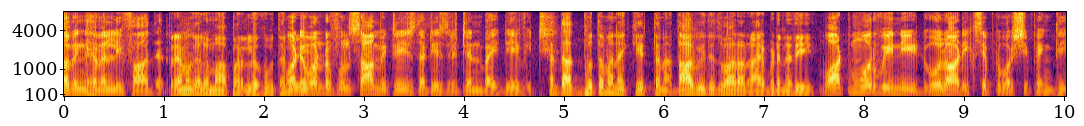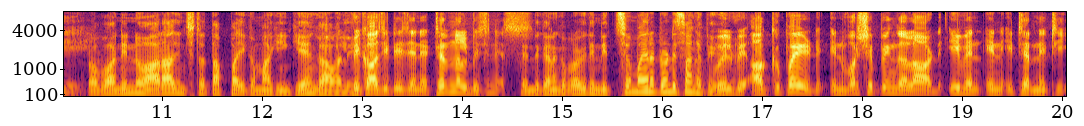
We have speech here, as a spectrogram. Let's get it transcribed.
లవింగ్ హెవెన్లీ ఫాదర్ ప్రేమ గల మా పరలోకపు తండ్రి what a wonderful psalm it is that is written by David ఎంత అద్భుతమైన కీర్తన దావీదు ద్వారా రాయబడినది. What more we need O Lord except worshipping the ప్రభువా నిన్ను ఆరాధించట తప్ప ఇక మాకు ఇంకేం కావాలి? Because it is an eternal business ఎందుకనగా ప్రభు ఇది నిత్యమైనటువంటి సంగతి. Will be occupied in worshipping the Lord even in eternity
